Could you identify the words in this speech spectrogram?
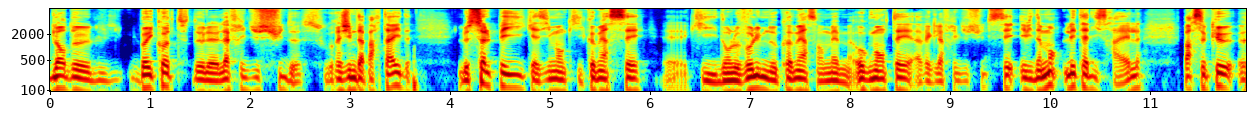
Lors du boycott de l'Afrique du Sud sous régime d'apartheid, le seul pays quasiment qui commerçait, euh, qui, dont le volume de commerce en même augmentait avec l'Afrique du Sud, c'est évidemment l'État d'Israël. Parce que euh,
